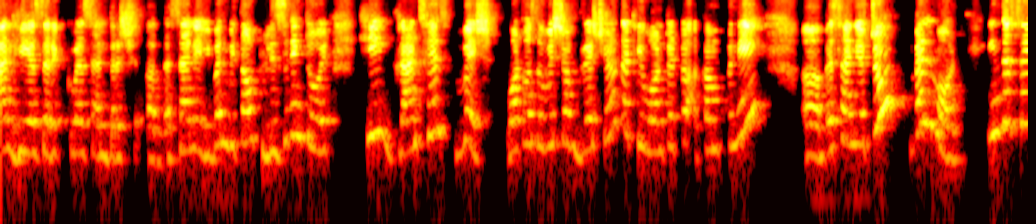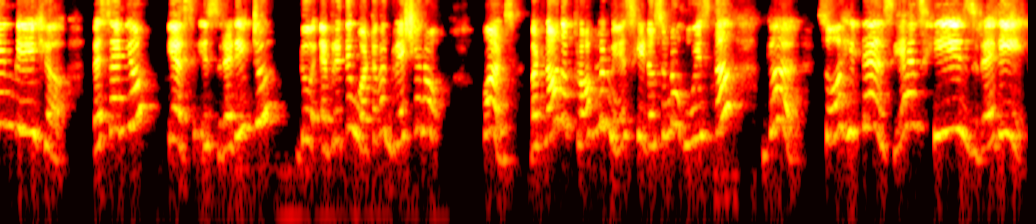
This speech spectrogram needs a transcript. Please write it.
and he has a request and uh, Bassanio, even without listening to it, he grants his wish. What was the wish of Gratiano? That he wanted to accompany uh, Bassanio to Belmont. In the same way here, Bassanio, yes, is ready to do everything, whatever Gratiano wants. But now the problem is he doesn't know who is the girl. So he tells, yes, he is ready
